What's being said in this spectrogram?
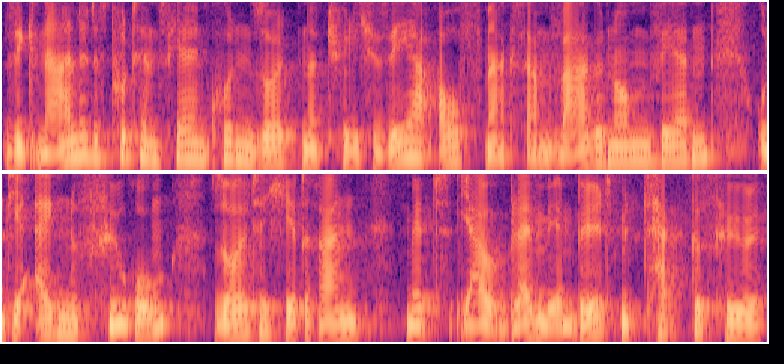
Signale des potenziellen Kunden sollten natürlich sehr aufmerksam wahrgenommen werden und die eigene Führung sollte hier dran mit, ja, bleiben wir im Bild, mit Taktgefühl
